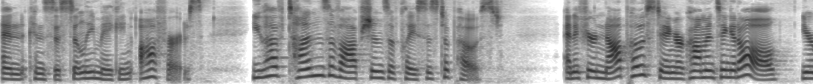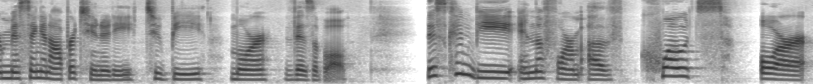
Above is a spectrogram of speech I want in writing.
and consistently making offers. You have tons of options of places to post. And if you're not posting or commenting at all, you're missing an opportunity to be more visible. This can be in the form of quotes or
